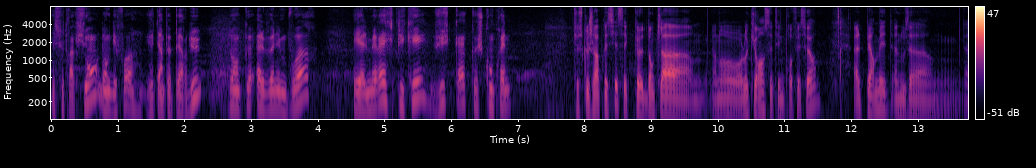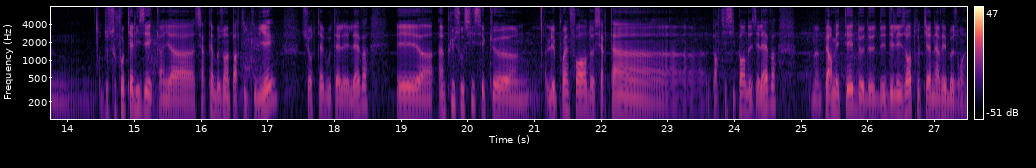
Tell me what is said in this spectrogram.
les soustractions. Donc des fois, j'étais un peu perdu. Donc elle venait me voir et elle m'a réexpliqué jusqu'à que je comprenne. Ce que j'ai apprécié, c'est que donc là, en l'occurrence, c'était une professeure. Elle permet à nous de se focaliser quand il y a certains besoins particuliers sur tel ou tel élève. Et euh, un plus aussi, c'est que euh, les points forts de certains participants, des élèves, me permettaient d'aider les autres qui en avaient besoin.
